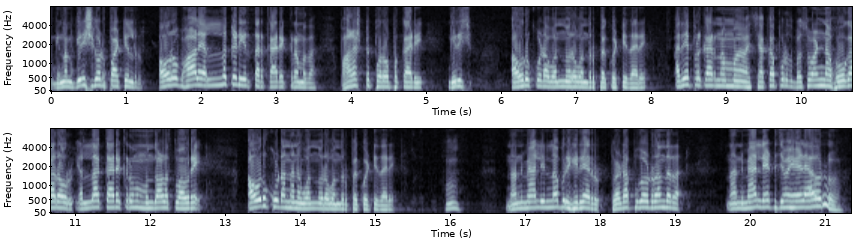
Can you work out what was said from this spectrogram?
ನಮ್ಮ ಗಿರೀಶ್ ಗೌಡ ಪಾಟೀಲ್ರು, ಅವರು ಭಾಳ ಎಲ್ಲ ಕಡೆ ಇರ್ತಾರೆ ಕಾರ್ಯಕ್ರಮದ. ಭಾಳಷ್ಟು ಪರೋಪಕಾರಿ. ಗಿರೀಶ್, ಅವರು ಕೂಡ ಒಂದೂರ ಒಂದು ರೂಪಾಯಿ ಕೊಟ್ಟಿದ್ದಾರೆ. ಅದೇ ಪ್ರಕಾರ ನಮ್ಮ ಶಕಾಪುರದ ಬಸವಣ್ಣ ಹೋಗಾರವ್ರು ಎಲ್ಲ ಕಾರ್ಯಕ್ರಮ ಮುಂದಾಳತ್ವ ಅವರೇ. ಅವರು ಕೂಡ ನನಗೆ ಒಂದೂರ ಒಂದು ರೂಪಾಯಿ ಕೊಟ್ಟಿದ್ದಾರೆ. ಹ್ಞೂ. ನನ್ನ ಮ್ಯಾಲೆ ಇನ್ನೊಬ್ರು ಹಿರಿಯರು, ದೊಡ್ಡಪ್ಪಗೌಡ್ರು ಅಂದ್ರೆ, ನನ್ನ ಮ್ಯಾಲೆ ಎಷ್ಟು ಜನ ಹೇಳ್ಯಾವರು?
